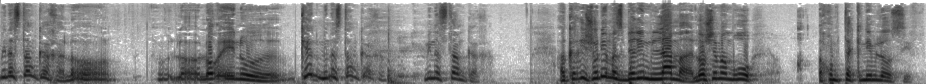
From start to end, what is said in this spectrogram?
מן הסתם ככה, לא, לא, לא ראינו, כן, מן הסתם ככה, מן הסתם ככה. רק הראשונים מסבירים למה, לא שהם אמרו, אנחנו מתקנים להוסיף.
